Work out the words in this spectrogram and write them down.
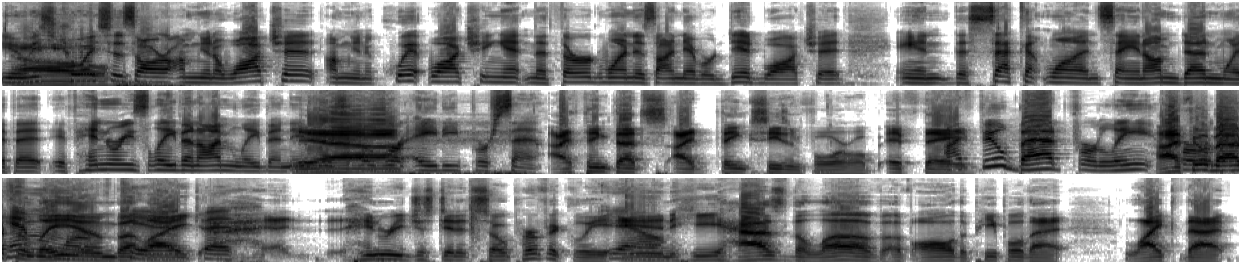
You know, his Oh. choices are I'm going to watch it, I'm going to quit watching it, and the third one is I never did watch it, and the second one saying I'm done with it. If Henry's leaving, I'm leaving. It Yeah. was over 80%. I think that's I think season four will if they I feel bad for Liam. I feel bad for Liam, but kid, like but Henry just did it so perfectly, Yeah. and he has the love of all the people that like that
